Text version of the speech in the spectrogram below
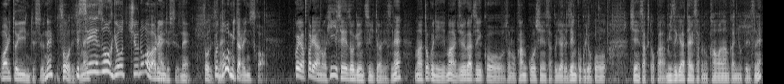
割といいんですよね。そうですね。製造業っていうのが悪いんですよね。そうですね。これどう見たらいいんですか？これやっぱりあの非製造業についてはですね、まあ、特にまあ10月以降、その観光支援策、いわゆる全国旅行支援策とか、水際対策の緩和なんかによってですね、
